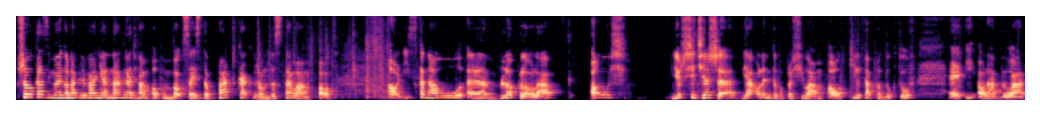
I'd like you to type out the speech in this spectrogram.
przy okazji mojego nagrywania nagrać Wam open boxa. Jest to paczka, którą dostałam od Oli z kanału e, Vlog Lola. Oluś, już się cieszę. Ja Oleńkę poprosiłam o kilka produktów e, i Ola była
